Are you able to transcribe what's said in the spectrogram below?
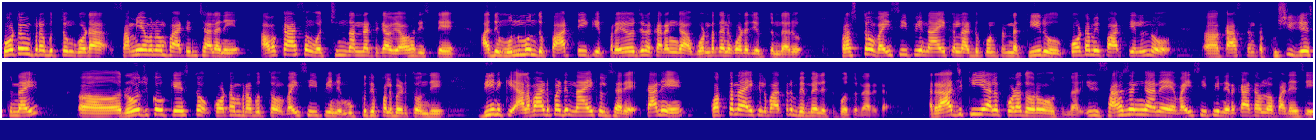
కూటమి ప్రభుత్వం కూడా సంయమనం పాటించాలని అవకాశం వచ్చిందన్నట్టుగా వ్యవహరిస్తే అది మున్ముందు పార్టీకి ప్రయోజనకరంగా ఉండదని కూడా చెప్తున్నారు. ప్రస్తుతం వైసీపీ నాయకులను అడ్డుకుంటున్న తీరు కూటమి పార్టీలను కాస్తంత కృషి చేస్తున్నాయి. రోజుకో కేసుతో కూటమి ప్రభుత్వం వైసీపీని ముప్పు తిప్పలు పెడుతోంది. దీనికి అలవాటు పడిన నాయకులు సరే కానీ కొత్త నాయకులు మాత్రం బెమ్మేలెత్తిపోతున్నారట రాజకీయాలకు కూడా దూరం అవుతున్నారు. ఇది సహజంగానే వైసీపీ నిరకాటంలో పడేసి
